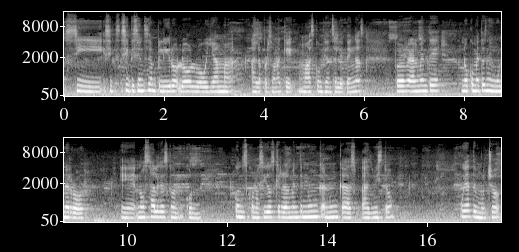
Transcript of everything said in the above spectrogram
si, si, si te sientes en peligro, luego, luego llama a la persona que más confianza le tengas, pero realmente no cometas ningún error, eh, no salgas con, con, con, desconocidos que realmente nunca, nunca has, visto. Cuídate mucho,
